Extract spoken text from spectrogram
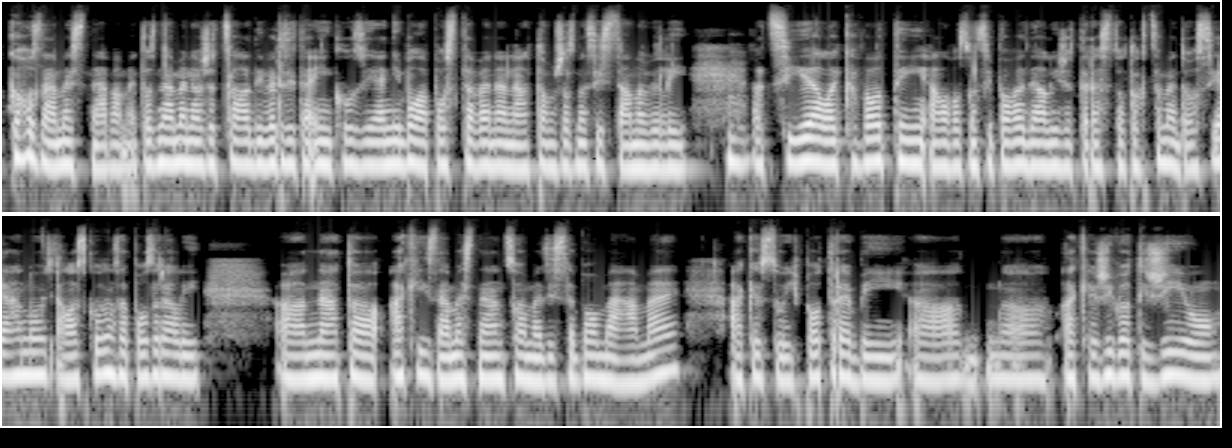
koho zamestnávame. To znamená, že celá diverzita inklúzia nebola postavená na tom, že sme si stanovili hmm. ciele, kvoty, alebo sme si povedali, že teraz toto chceme dosiahnuť, ale skôr sme sa pozreli na to, akých zamestnancov medzi sebou máme, aké sú ich potreby, aké životy žijú,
